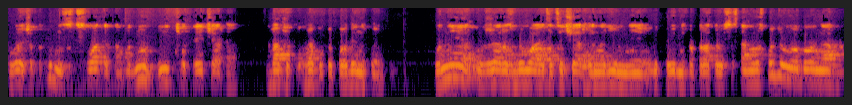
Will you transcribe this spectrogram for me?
говорить, що потрібно застосувати там одну, дві чи три черги графіки, графіки погодинних вимкнень. Вони вже розбиваються ці черги на рівні відповідних операторів системи розподілу обленерго.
